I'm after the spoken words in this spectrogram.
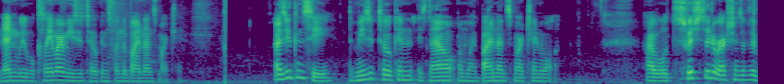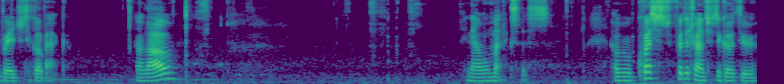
then we will claim our music tokens from the Binance Smart Chain. As you can see, the music token is now on my Binance Smart Chain wallet. I will switch the directions of the bridge to go back. Allow. And I will max this. I will request for the transfer to go through,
